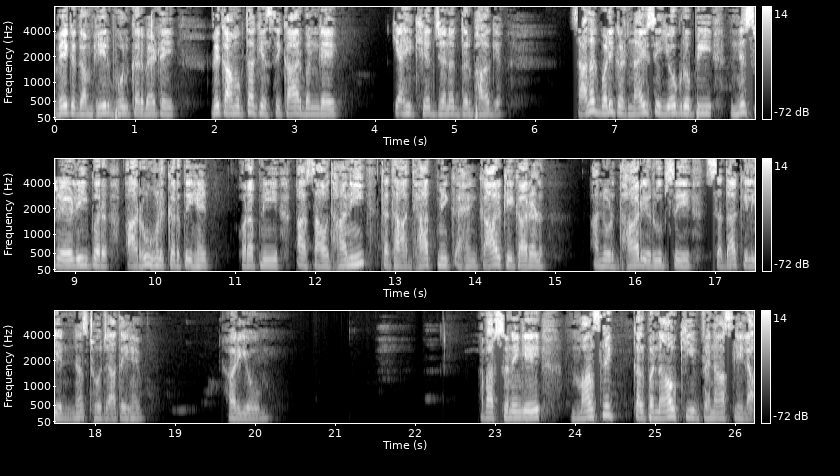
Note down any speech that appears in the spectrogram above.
वे एक गंभीर भूल कर बैठे। वे कामुकता के शिकार बन गए। क्या ही खेतजनक दुर्भाग्य। साधक बड़ी कठिनाई से योग रूपी निश्रेणी पर आरोहण करते हैं और अपनी असावधानी तथा आध्यात्मिक अहंकार के कारण अनुर्धार्य रूप से सदा के लिए नष्ट हो जाते हैं। हरिओम अब आप सुनेंगे मानसिक कल्पनाओं की विनाश लीला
